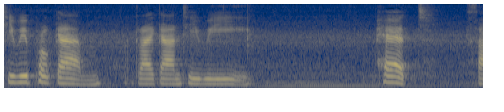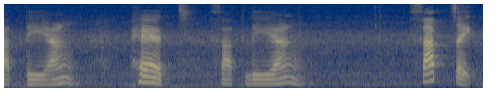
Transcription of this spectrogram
ทีวีโปรแกรม รายการทีวี pet สัตว์เลี้ยง pet สัตว์เลี้ยง subject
